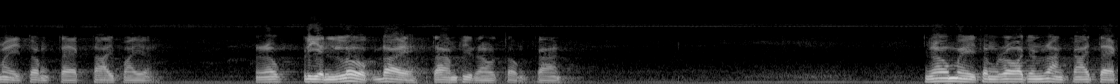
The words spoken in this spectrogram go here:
ไม่ต้องแตกตายไปเราเปลี่ยนโลกได้ตามที่เราต้องการ เราไม่ต้องรอจนร่างกายแตก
